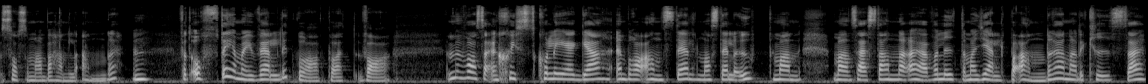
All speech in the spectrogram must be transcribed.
så som man behandlar andra. Mm. För att ofta är man ju väldigt bra på att vara men vara så en schysst kollega, en bra anställd, man ställer upp, man, man så stannar över lite, man hjälper andra när det krisar.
